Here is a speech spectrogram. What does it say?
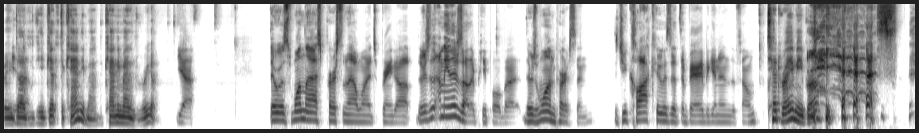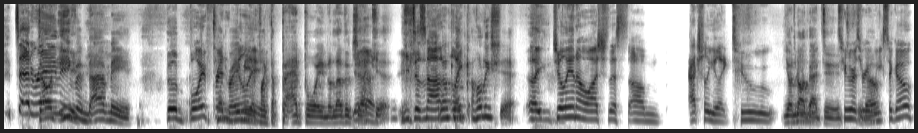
But he Yeah. does. He gets the Candyman. The Candyman is real. yeah. There was one last person that I wanted to bring up. There's, I mean, there's other people, but there's one person. Did you clock who was at the very beginning of the film? Ted Raimi, bro. yes, Ted Raimi. Don't even at me. the boyfriend. Ted. Raimi Billy. is like the bad boy in the leather Yeah. jacket. he does not like like, holy shit. like Julian. I watched this um actually like two You're not that dude. two or you three know? weeks ago,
